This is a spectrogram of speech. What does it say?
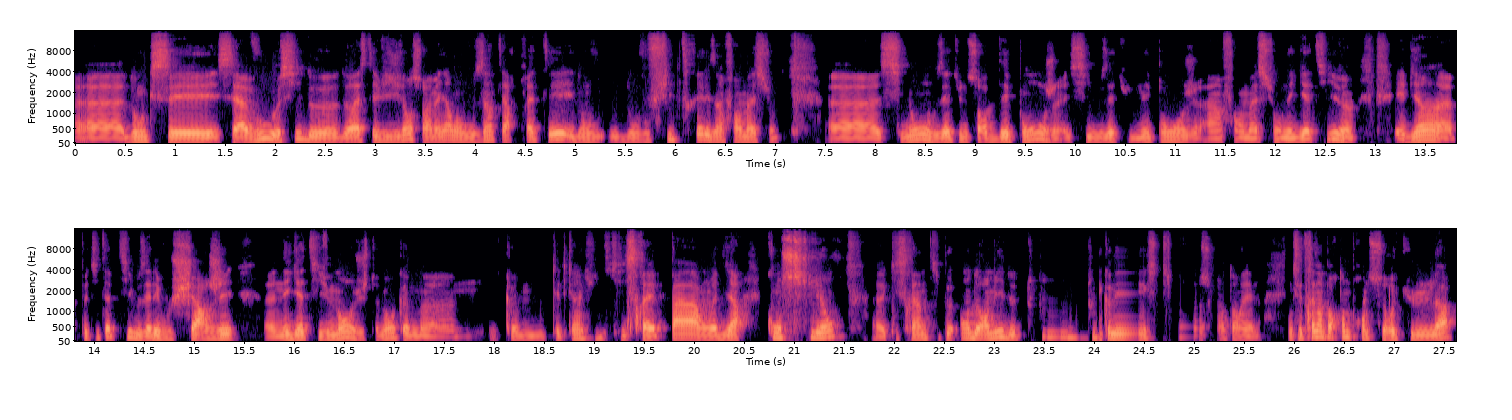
Euh, donc c'est à vous aussi de, de, rester vigilant sur la manière dont vous interprétez et dont, vous filtrez les informations. Euh, sinon, vous êtes une sorte d'éponge, et si vous êtes une éponge à informations négatives, eh bien, petit à petit, vous allez vous charger euh, négativement, justement, comme euh, comme quelqu'un qui, qui serait pas, on va dire, conscient, euh, qui serait un petit peu endormi de tout, toutes les connexions en temps réel. Donc c'est très important de prendre ce recul-là.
